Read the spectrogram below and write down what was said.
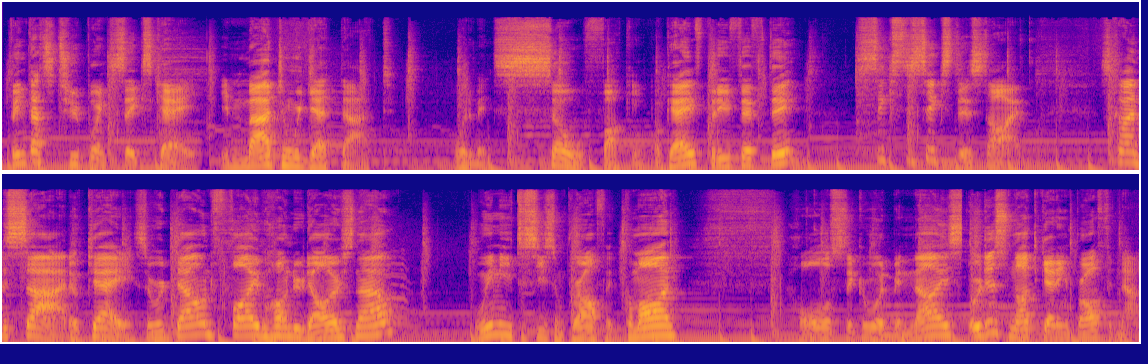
I think that's 2.6k. Imagine we get that. Would have been so fucking. Okay, 350. 66 this time. It's kind of sad. Okay, so we're down $500 now. We need to see some profit. Come on. Holo sticker would have been nice. We're just not getting profit now.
